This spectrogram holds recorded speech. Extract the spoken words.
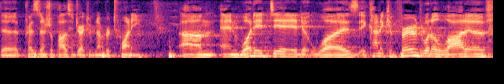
the Presidential Policy Directive number 20. Um, and what it did was it kind of confirmed what a lot of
